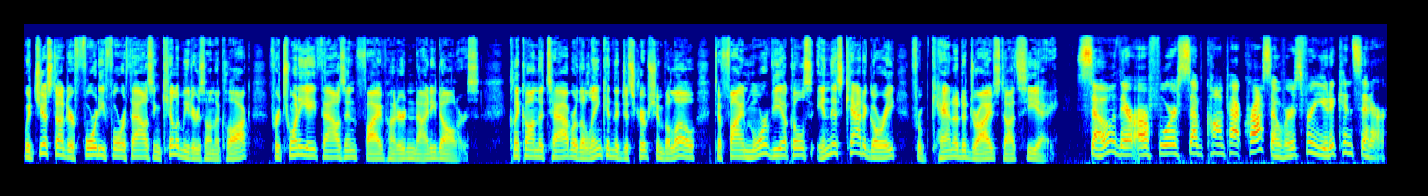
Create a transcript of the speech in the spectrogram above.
with just under 44,000 kilometers on the clock for $28,590. Click on the tab or the link in the description below to find more vehicles in this category from CanadaDrives.ca. So, there are four subcompact crossovers for you to consider.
